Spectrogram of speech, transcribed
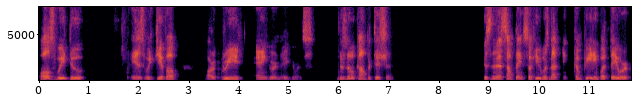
All we do is we give up our greed, anger, and ignorance. There's no competition. Isn't that something? So he was not competing, but they were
